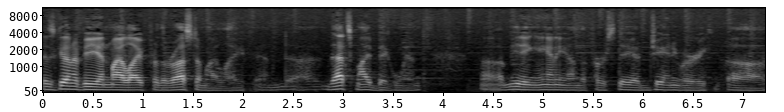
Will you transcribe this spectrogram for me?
is going to be in my life for the rest of my life, and uh, that's my big win. Uh, meeting Annie on the first day of January uh,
